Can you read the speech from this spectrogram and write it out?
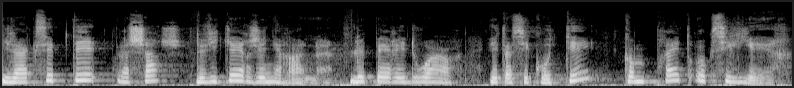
il a accepté la charge de vicaire général. Le père Édouard est à ses côtés comme prêtre auxiliaire,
